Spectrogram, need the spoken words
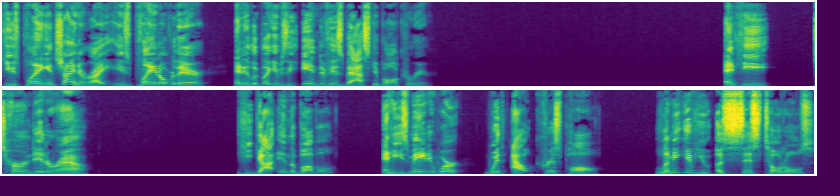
He was playing in China, right? He's playing over there, and it looked like it was the end of his basketball career. And he turned it around. He got in the bubble and he's made it work. Without Chris Paul, let me give you assist totals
